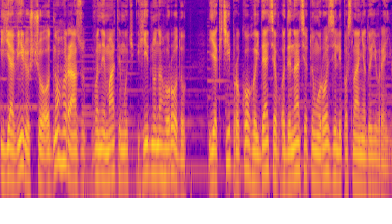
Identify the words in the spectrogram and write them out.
і я вірю, що одного разу вони матимуть гідну нагороду, як ті, про кого йдеться в 11 розділі послання до євреїв.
